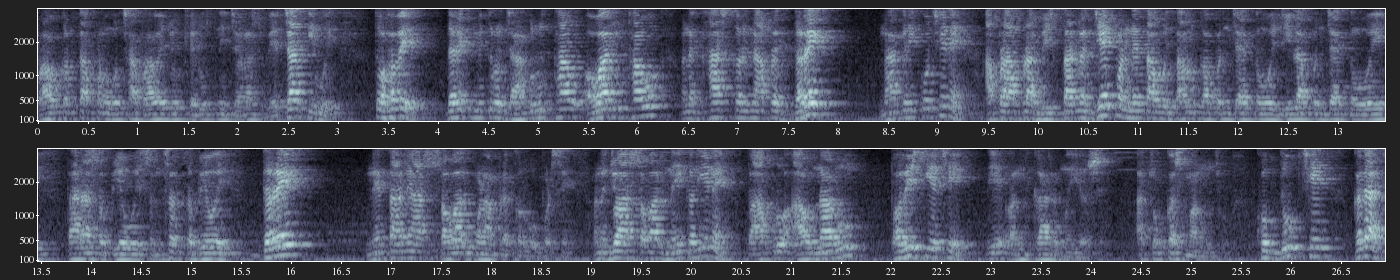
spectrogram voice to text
ભાવ કરતાં પણ ઓછા ભાવે જો ખેડૂતની જણસ વેચાતી હોય, તો હવે દરેક મિત્રો જાગૃત થાવ અવાજ ઉઠાવો અને ખાસ કરીને આપણે દરેક નાગરિકો છે ને, આપણા આપણા વિસ્તારના જે પણ નેતા હોય, તાલુકા પંચાયતનો હોય, જિલ્લા પંચાયતનો હોય, ધારાસભ્ય હોય, સંસદ સભ્ય હોય, દરેક નેતાને આ સવાલ પણ આપણે કરવો પડશે. અને જો આ સવાલ નહીં કરીએ ને, તો આપણું આવનારું ભવિષ્ય છે એ અંધકારમય હશે. આ ચોક્કસ માનું છું. ખૂબ દુઃખ છે. કદાચ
